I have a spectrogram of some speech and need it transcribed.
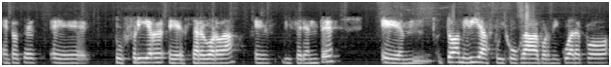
entonces eh, sufrir eh, ser gorda es diferente. Eh, toda mi vida fui juzgada por mi cuerpo.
